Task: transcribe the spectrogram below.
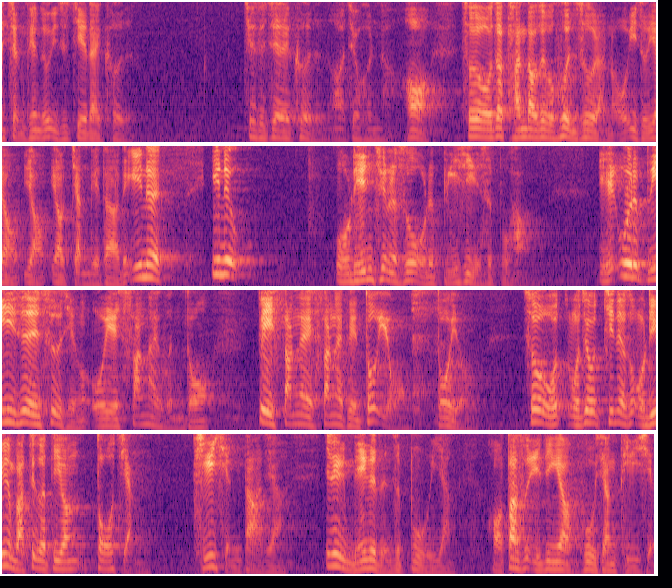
一整天都一直接待客人，接着接待客人啊，就很好哦。所以我在谈到这个混色人，我一直要要要讲给大家听，因为因为我年轻的时候，我的脾气也是不好，也为了脾气这件事情，我也伤害很多，被伤害、伤害别人都有都有。所以，我我就今天说，我宁愿把这个地方多讲，提醒大家，因为每个人是不一样，哦，但是一定要互相提醒，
